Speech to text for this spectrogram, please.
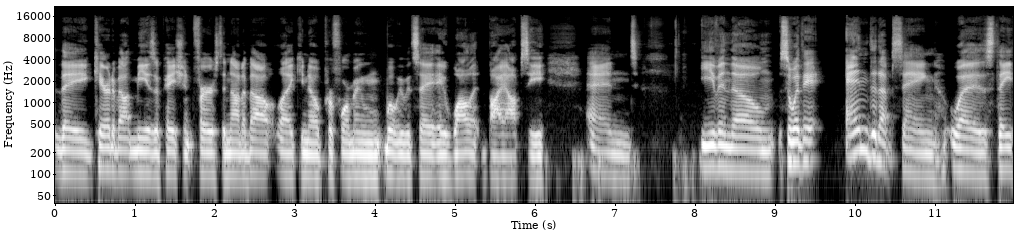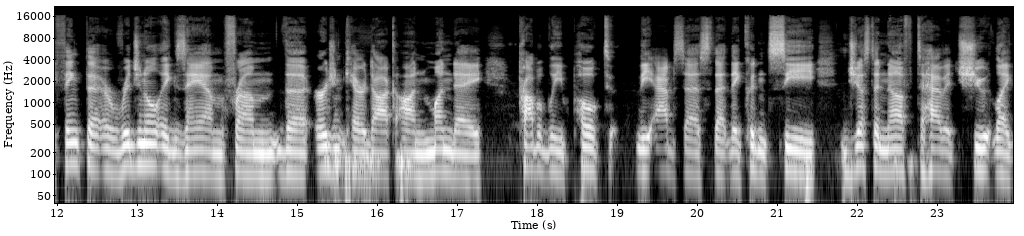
They cared about me as a patient first and not about like you know performing what we would say a wallet biopsy. And even though so what they ended up saying was they think the original exam from the urgent care doc on monday probably poked the abscess that they couldn't see just enough to have it shoot like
